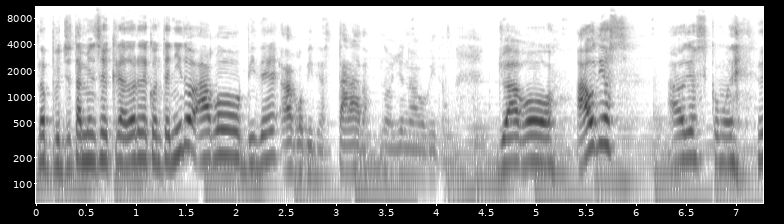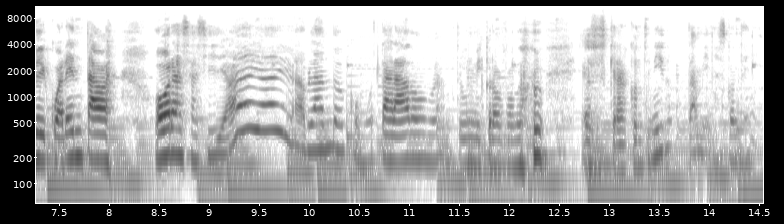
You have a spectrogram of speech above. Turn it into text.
no, pues yo también soy creador de contenido. Hago videos. Hago videos, tarado. No, yo no hago videos. Yo hago audios. Audios como de, 40 horas así. Ay, ay, hablando como tarado ante un micrófono. Eso es crear contenido. También es contenido.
